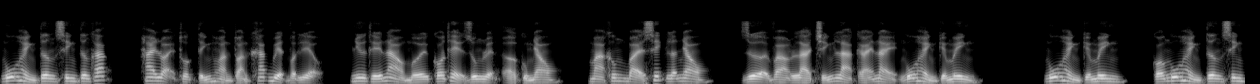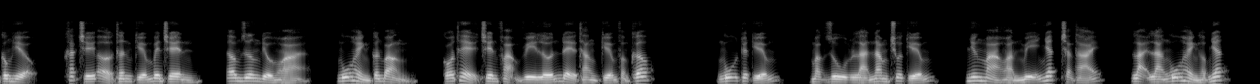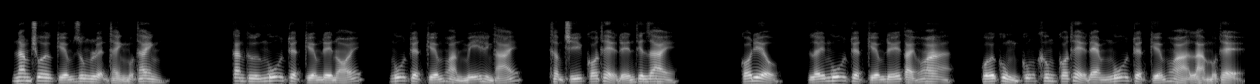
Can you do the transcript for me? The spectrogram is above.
Ngũ hành tương sinh tương khắc, hai loại thuộc tính hoàn toàn khác biệt vật liệu, như thế nào mới có thể dung luyện ở cùng nhau, mà không bài xích lẫn nhau, dựa vào là chính là cái này ngũ hành kiếm minh. Ngũ hành kiếm minh, có ngũ hành tương sinh công hiệu, khắc chế ở thân kiếm bên trên, âm dương điều hòa, ngũ hành cân bằng, có thể trên phạm vi lớn để thăng kiếm phẩm cấp. Ngũ tuyết kiếm, mặc dù là năm chuôi kiếm, nhưng mà hoàn mỹ nhất trạng thái, lại là ngũ hành hợp nhất, năm chuôi kiếm dung luyện thành một thanh. Căn cứ ngũ tuyệt kiếm để nói, ngũ tuyệt kiếm hoàn mỹ hình thái, thậm chí có thể đến thiên giai. Có điều, lấy ngũ tuyệt kiếm đế tài hoa, cuối cùng cũng không có thể đem ngũ tuyệt kiếm hòa làm một thể.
